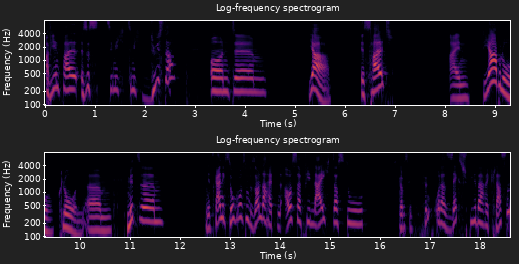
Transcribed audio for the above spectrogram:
auf jeden Fall, es ist ziemlich, ziemlich düster und ähm, ja, ist halt ein Diablo-Klon ähm, mit ähm, jetzt gar nicht so großen Besonderheiten, außer vielleicht, dass du, ich glaube, es gibt fünf oder sechs spielbare Klassen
